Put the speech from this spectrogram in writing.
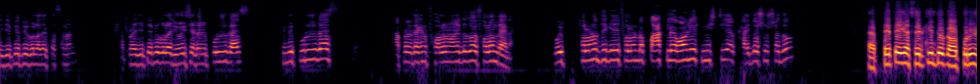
এই যে পেঁপে গুলা দেখতেছেন। আপনার যে পেঁপে গুলা যে হয়েছে এটা পুরুষ গাছ। কিন্তু পুরুষ গাছ আপনারা দেখেন ফলন অনেকে ফলন দেয় না। ওই ফলনের থেকে এই ফলনটা পাকলে অনেক মিষ্টি আর খাইতেও সুস্বাদু। পেঁপে গাছের কিন্তু পুরুষ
